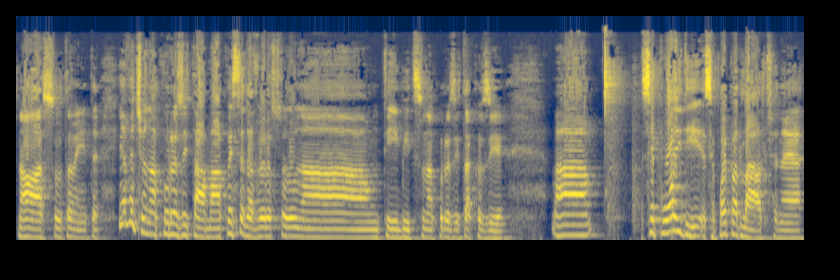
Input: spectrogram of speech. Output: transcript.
No, assolutamente. Io invece ho una curiosità, ma questa è davvero solo una, un Tibiz, una curiosità così. Ma se puoi, di, se puoi parlarcene,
